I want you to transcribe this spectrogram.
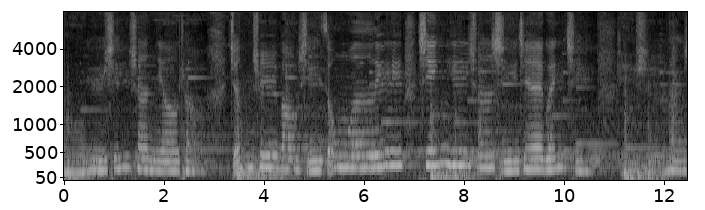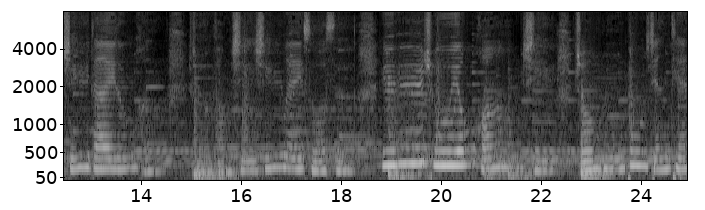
母鱼兮山窈窕。正持宝兮纵文理，行一车兮皆归期。披石兰兮带杜衡，这方兮兮所思。欲出幽篁兮，终不见天。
